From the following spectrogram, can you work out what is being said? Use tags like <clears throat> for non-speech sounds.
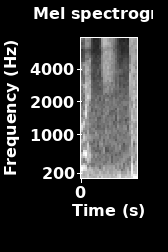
Switch.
